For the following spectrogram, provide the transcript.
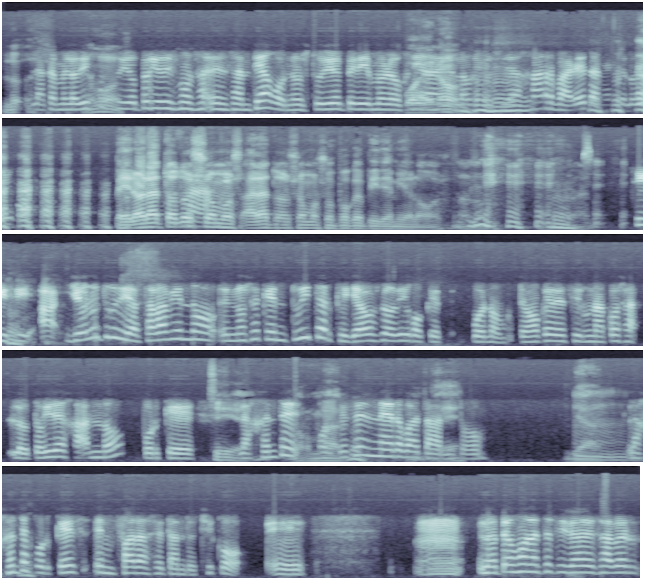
lo- la que me lo dijo estudió periodismo en Santiago, no estudió epidemiología Bueno. en la Universidad de Harvard, ¿eh? también te lo digo. Pero ahora todos Ah. somos, ahora todos somos un poco epidemiólogos. ¿no? Sí, sí. Ah, yo el otro día estaba viendo, eh, no sé qué en Twitter, que ya os lo digo, que, bueno, tengo que decir una cosa, lo estoy dejando porque Sí, la gente, normal. ¿por qué se enerva tanto? Ya. La gente, ¿por qué es enfadase tanto? Chico, eh, mm, no tengo necesidad de saber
